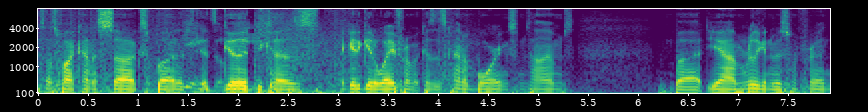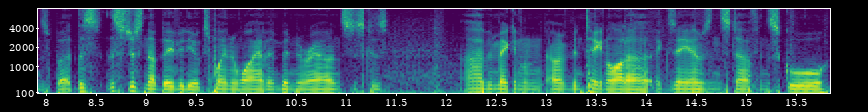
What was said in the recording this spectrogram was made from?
So that's why it kind of sucks, but it's, it's good because I get to get away from it because it's kind of boring sometimes. But yeah, I'm really gonna miss my friends. But this this is just an update video explaining why I haven't been around. It's just because I've been making I've been taking a lot of exams and stuff in school.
